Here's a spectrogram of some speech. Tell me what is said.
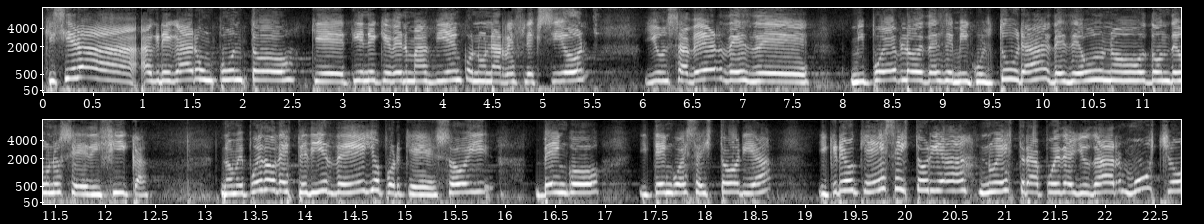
Quisiera agregar un punto que tiene que ver más bien con una reflexión y un saber desde mi pueblo, desde mi cultura, desde uno donde uno se edifica. No me puedo despedir de ello porque soy, vengo y tengo esa historia y creo que esa historia nuestra puede ayudar mucho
